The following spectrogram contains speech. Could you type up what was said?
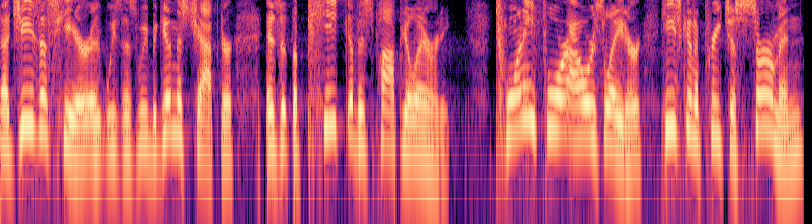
Now, Jesus here, as we begin this chapter, is at the peak of his popularity. 24 hours later, he's going to preach a sermon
